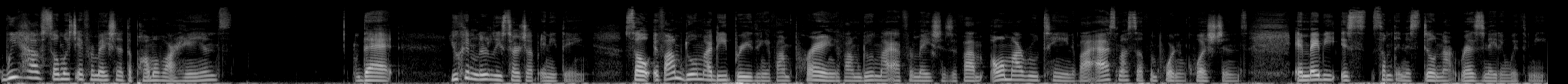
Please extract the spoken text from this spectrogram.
we have so much information at the palm of our hands that you can literally search up anything. So if I'm doing my deep breathing, if I'm praying, if I'm doing my affirmations, if I'm on my routine, if I ask myself important questions and maybe it's something that's still not resonating with me,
